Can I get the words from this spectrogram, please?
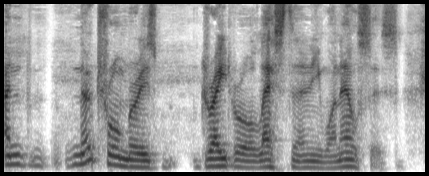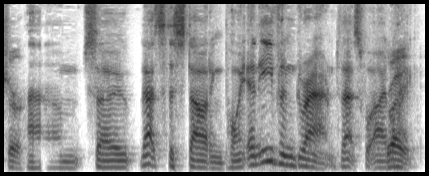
and no trauma is greater or less than anyone else's. Sure. Um, so that's the starting point, and even ground. That's what I right. like.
